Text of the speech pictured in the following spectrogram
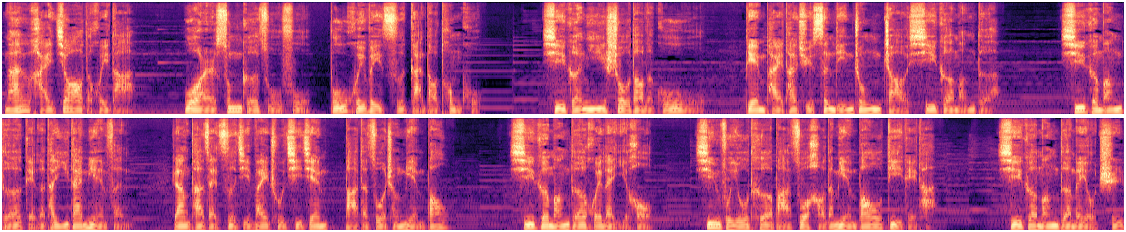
男孩骄傲地回答：“沃尔松格祖父不会为此感到痛苦。”西格妮受到了鼓舞，便派他去森林中找西格蒙德。西格蒙德给了他一袋面粉，让他在自己外出期间把它做成面包。西格蒙德回来以后，辛福尤特把做好的面包递给他，西格蒙德没有吃。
